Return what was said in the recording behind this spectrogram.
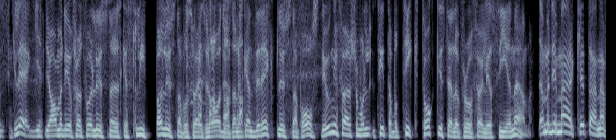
fläsklägg. Ja, men det är för att våra lyssnare ska slippa lyssna på Sveriges Radio. utan de kan direkt lyssna på oss. Det är ungefär som att titta på TikTok istället för att följa CNN. Ja, men det är märkligt där när,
